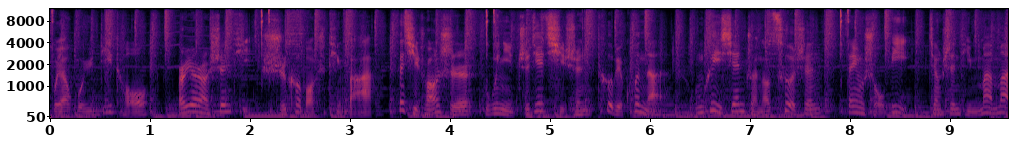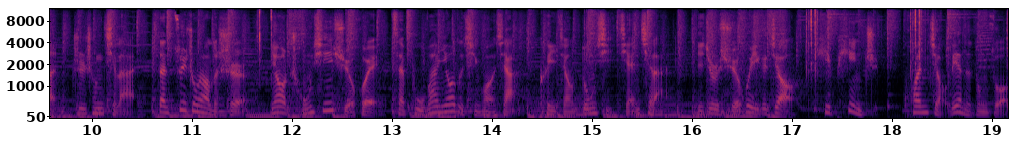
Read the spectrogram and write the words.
不要过于低头，而要让身体时刻保持挺拔。在起床时，如果你直接起身特别困难，我们可以先转到侧身，再用手臂将身体慢慢支撑起来。但最重要的是，你要重新学会在不弯腰的情况下可以将东西捡起来，也就是学会一个叫 hip hinge 宽脚链的动作。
